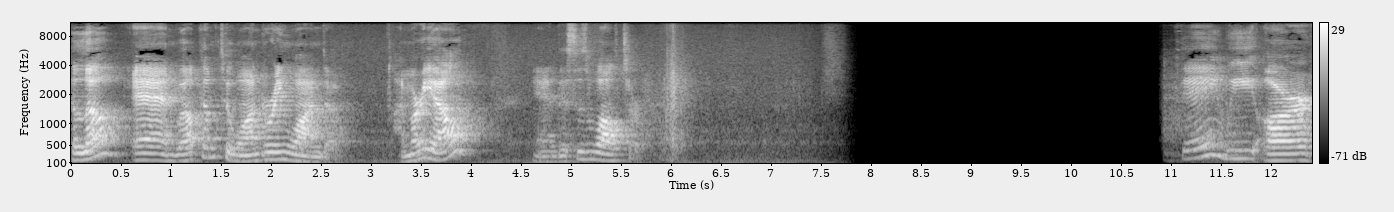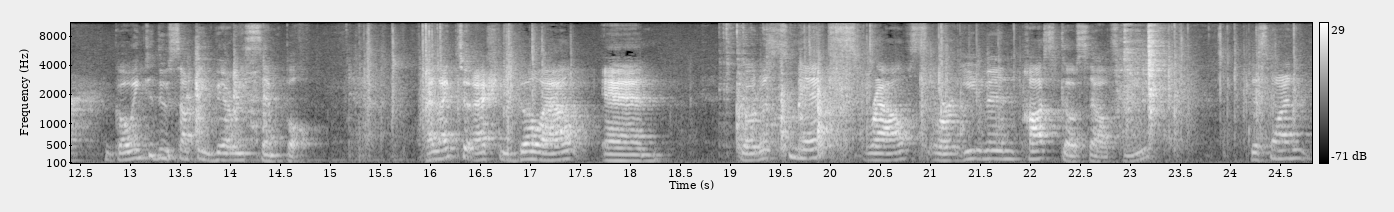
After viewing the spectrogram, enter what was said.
Hello and welcome to Wandering Wanda. I'm Ariel and this is Walter. Today we are going to do something very simple. I like to actually go out and go to Smith's, Ralph's, or even Costco sells these. This one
